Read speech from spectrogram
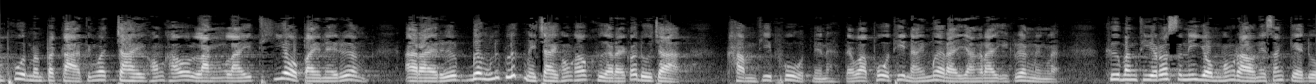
ำพูดมันประกาศถึงว่าใจของเขาหลั่งไหลเที่ยวไปในเรื่องอะไรหรือเบื้องลึกๆ ในใจของเขาคืออะไรก็ดูจากคำที่พูดเนี่ยนะแต่ว่าพูดที่ไหนเมื่อไรอย่างไรอีกเรื่องหนึ่งแหละ คือบางทีรสนิยมของเราเนี่ยสังเกตดู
